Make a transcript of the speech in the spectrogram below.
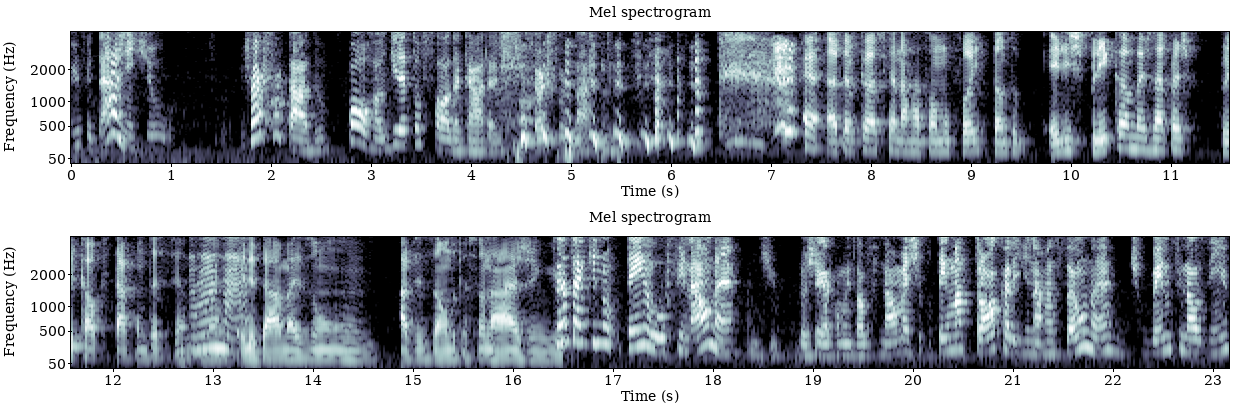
bem feito. Ah, gente, o Jorge Furtado. Porra, um diretor foda, cara. Jorge Furtado. é, até porque eu acho que a narração não foi tanto... Ele explica, mas não é pra explicar o que tá acontecendo, né? uhum. né? Ele dá mais um a visão do personagem. Tanto é que no, tem o final, né? A gente vai chegar a comentar o final, mas tipo, tem uma troca ali de narração, né? Tipo, bem no finalzinho,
